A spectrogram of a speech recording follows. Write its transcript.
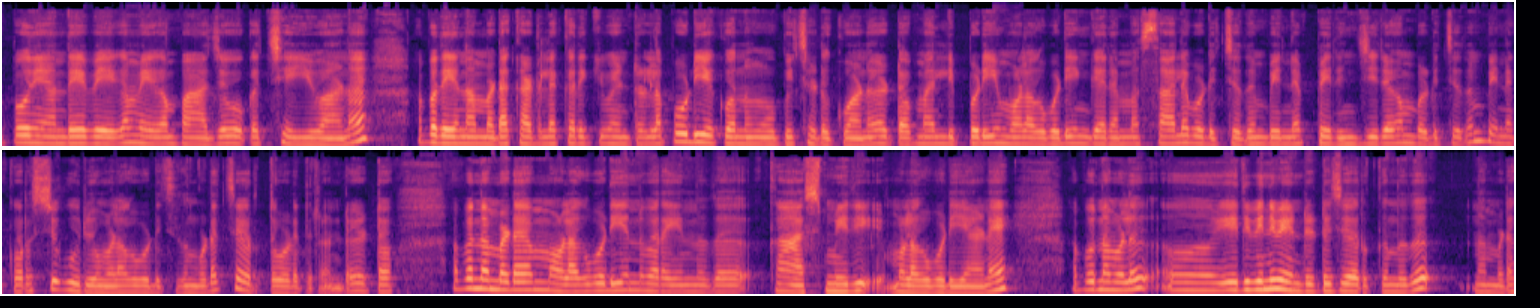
അപ്പോൾ ഞാൻ ദേ വേഗം വേഗം പാചകമൊക്കെ ചെയ്യുവാണ്. അപ്പോൾ ദേ നമ്മുടെ കടലക്കറിക്ക് വേണ്ടിയിട്ടുള്ള പൊടിയൊക്കെ ഒന്ന് മൂപ്പിച്ചെടുക്കുവാണ് കേട്ടോ. മല്ലിപ്പൊടിയും മുളക് പൊടിയും ഗരം മസാല പൊടിച്ചതും പിന്നെ പെരിഞ്ചീരകം പൊടിച്ചതും പിന്നെ കുറച്ച് കുരുമുളക് പൊടിച്ചതും കൂടെ ചേർത്ത് കൊടുത്തിട്ടുണ്ട് കേട്ടോ. അപ്പോൾ നമ്മുടെ മുളക് പൊടി എന്ന് പറയുന്നത് കാശ്മീരി മുളക് പൊടിയാണ്. അപ്പോൾ നമ്മൾ എരിവിന് വേണ്ടിയിട്ട് ചേർക്കുന്നത് നമ്മുടെ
